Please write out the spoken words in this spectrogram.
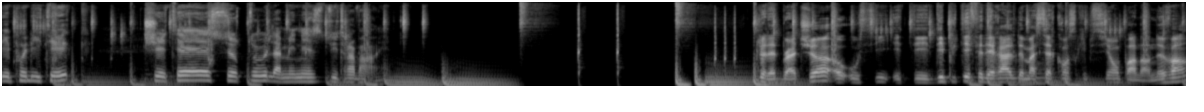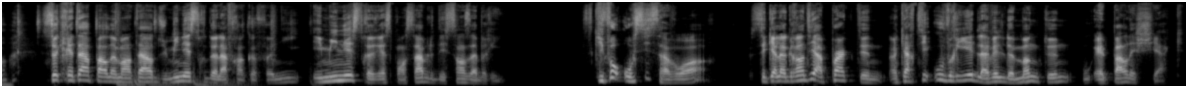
des politiques. J'étais surtout la ministre du Travail. Claudette Bradshaw a aussi été députée fédérale de ma circonscription pendant neuf ans, secrétaire parlementaire du ministre de la Francophonie et ministre responsable des sans-abri. Ce qu'il faut aussi savoir, c'est qu'elle a grandi à Parkton, un quartier ouvrier de la ville de Moncton où elle parlait chiac.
